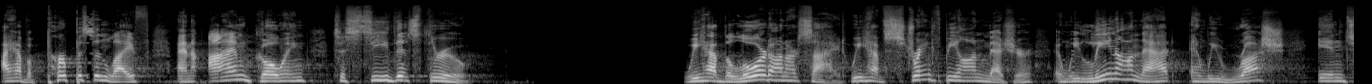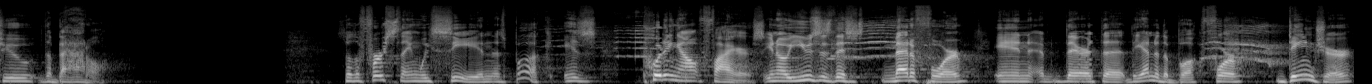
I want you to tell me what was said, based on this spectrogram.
I have a purpose in life, and I'm going to see this through. We have the Lord on our side. We have strength beyond measure, and we lean on that and we rush into the battle. So, the first thing we see in this book is putting out fires. You know, he uses this metaphor in uh, there at the, the end of the book for danger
